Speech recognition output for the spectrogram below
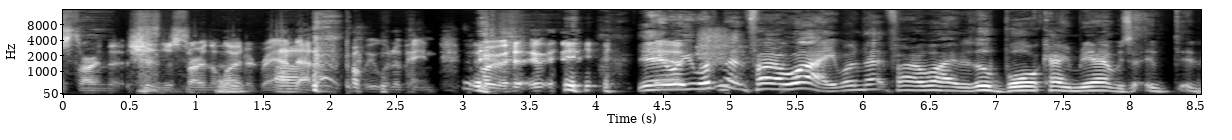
just thrown the should have just thrown the loaded round uh, at him. Probably would have been. probably would- Yeah, well, it wasn't that far away. It wasn't that far away. A little boar came down. It was it, it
